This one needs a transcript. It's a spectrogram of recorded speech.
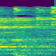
lugar.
